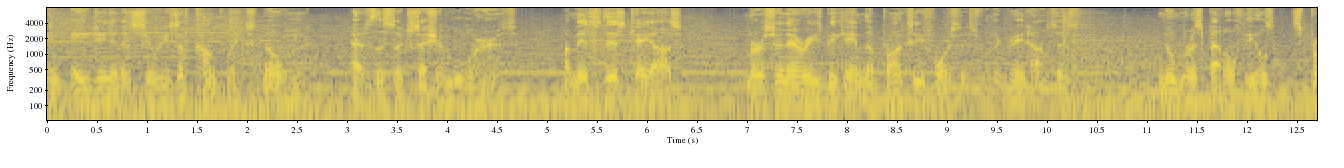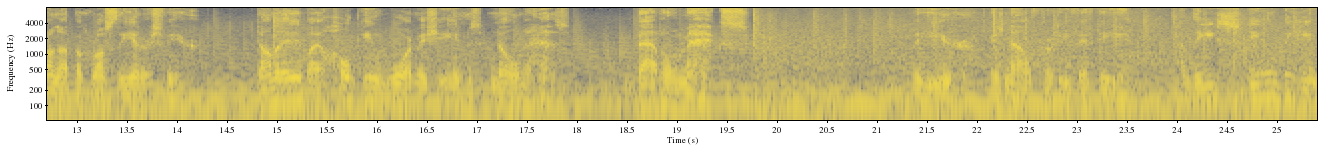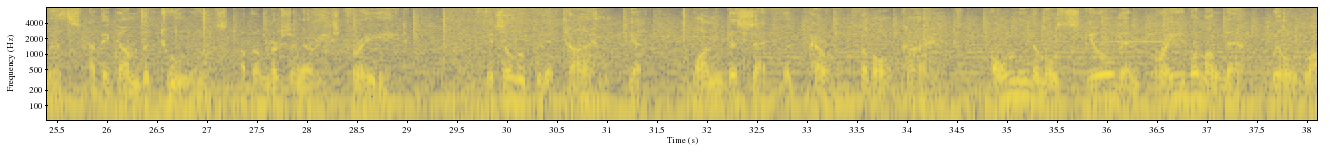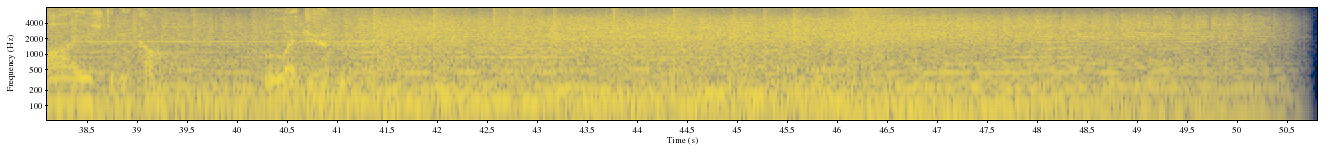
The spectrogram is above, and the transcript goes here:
engaging in a series of conflicts known as the Succession Wars. Amidst this chaos, mercenaries became the proxy forces for the great houses. Numerous battlefields sprung up across the inner sphere, dominated by hulking war machines known as battle mechs. The year is now 3015, and these steel behemoths have become the tools of the mercenaries' trade. It's a lucrative time, yet one beset with perils of all kinds. Only the most skilled and brave among them will rise to become legend.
